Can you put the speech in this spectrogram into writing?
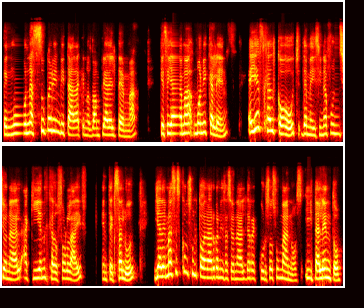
tengo una súper invitada que nos va a ampliar el tema, que se llama Mónica Lenz. Ella es health coach de medicina funcional aquí en Health for Life, en TechSalud, y además es consultora organizacional de recursos humanos y talento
